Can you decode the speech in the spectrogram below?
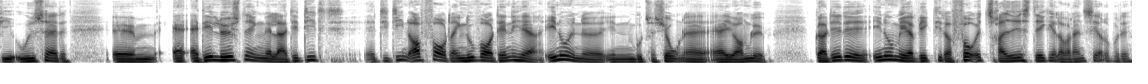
de udsatte. Øhm, er, er det løsningen, eller er det, dit, er det din opfordring nu, hvor denne her endnu en, øh, en mutation er, er i omløb? Gør det det endnu mere vigtigt at få et tredje stik, eller hvordan ser du på det?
